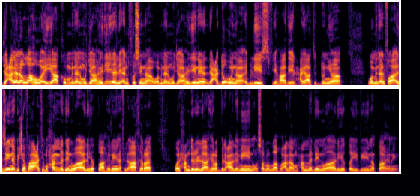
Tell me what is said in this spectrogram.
جعلنا الله وإياكم من المجاهدين لأنفسنا ومن المجاهدين لعدونا إبليس في هذه الحياة الدنيا ومن الفائزين بشفاعة محمد وآله الطاهرين في الآخرة والحمد لله رب العالمين وصلى الله على محمد وآله الطيبين الطاهرين.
